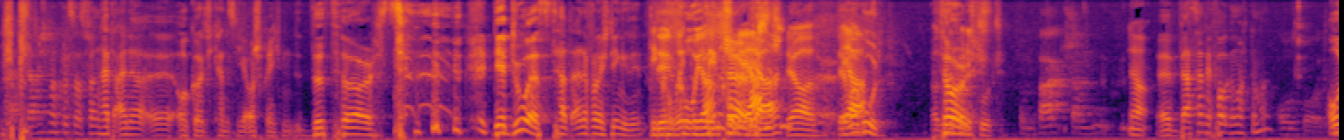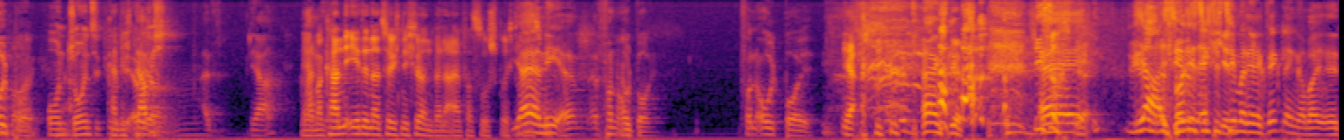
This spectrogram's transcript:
Darf ich mal kurz was fragen? Hat einer, äh, oh Gott, ich kann es nicht aussprechen. The Thirst. der Durst. Hat einer von euch den gesehen? Den Kore- koreanischen? den koreanischen? Ja, der Ja. war gut. Also den fand ich Thirst. gut. Ja. Äh, was hat der vorgemacht nochmal? Oldboy. Und Joint Security ich- Darf Area. ich, also, ja? Ja, man kann Ede natürlich nicht hören, wenn er einfach so spricht. Ja, ja, nee, äh, von Oldboy. Von Oldboy. Ja. Danke. Wieso- äh, wieso ja, ich wollte jetzt nicht das? Thema direkt weglenken, aber äh,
